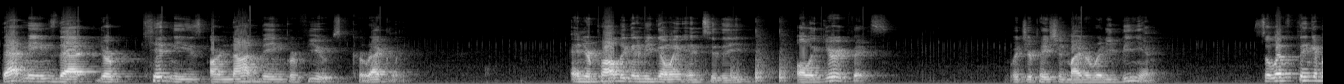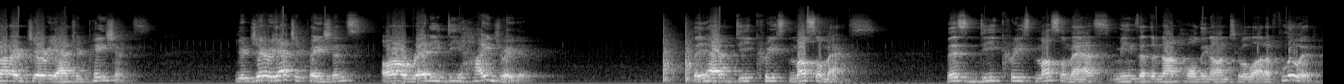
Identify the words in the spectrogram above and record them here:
that means that your kidneys are not being perfused correctly. And you're probably going to be going into the oliguric phase, which your patient might already be in. So let's think about our geriatric patients. Your geriatric patients are already dehydrated. They have decreased muscle mass. This decreased muscle mass means that they're not holding on to a lot of fluid.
